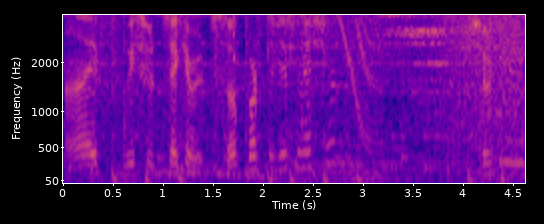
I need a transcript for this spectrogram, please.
uh, if we should take a support to this mission. Should we?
